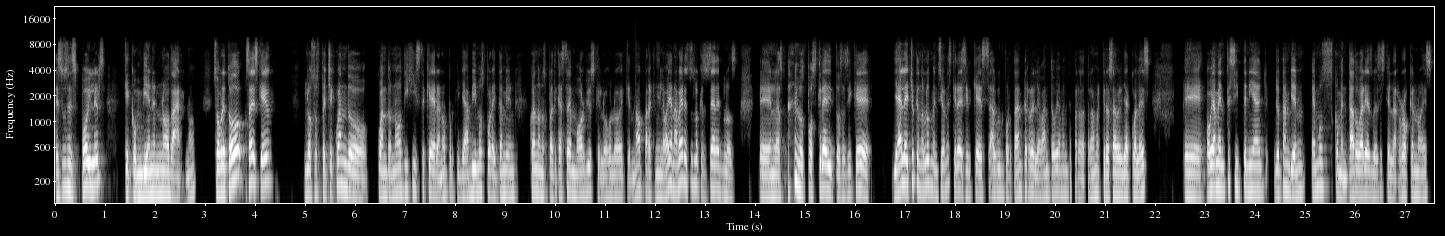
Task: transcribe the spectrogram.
esos spoilers que conviene no dar, ¿no? Sobre todo, ¿sabes qué? lo sospeché cuando, cuando no dijiste que era, ¿no? Porque ya vimos por ahí también cuando nos platicaste de Morbius, que luego lo de que no, para que ni la vayan a ver, esto es lo que sucede en los, en las, en los postcréditos. Así que ya el hecho que no los menciones quiere decir que es algo importante, relevante, obviamente, para la trama. Quiero saber ya cuál es. Eh, obviamente sí tenía, yo, yo también hemos comentado varias veces que La Roca no es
